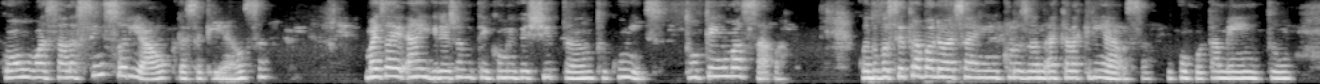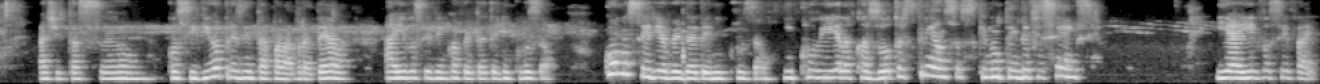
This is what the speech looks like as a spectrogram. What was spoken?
com uma sala sensorial para essa criança. Mas a, a igreja não tem como investir tanto com isso. Então tem uma sala. Quando você trabalhou essa inclusão daquela criança, o comportamento, agitação, conseguiu apresentar a palavra dela, aí você vem com a verdadeira inclusão. Como seria a verdadeira inclusão? Incluir ela com as outras crianças que não têm deficiência. E aí você vai.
